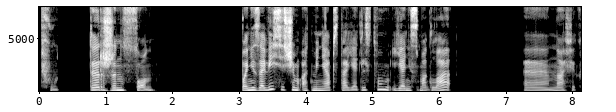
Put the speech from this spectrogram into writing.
Тьфу, Терженсон. По независящим от меня обстоятельствам я не смогла... Э, нафиг.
